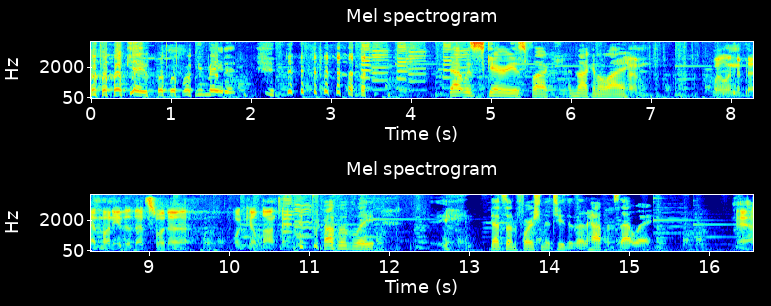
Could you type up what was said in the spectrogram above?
okay, we made it. that was scary as fuck. I'm not gonna lie. I'm willing to bet money that that's what uh what killed Dante. Probably. That's unfortunate too that that happens that way. Yeah.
